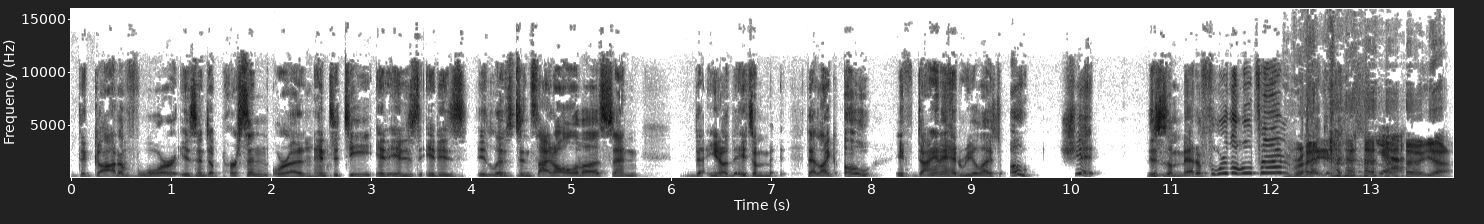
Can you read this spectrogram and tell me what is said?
the god of war isn't a person or an mm-hmm. entity. It, it is it is it lives inside all of us, and that you know it's a that like oh if Diana had realized oh shit this is a metaphor the whole time Right. Yeah. yeah.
